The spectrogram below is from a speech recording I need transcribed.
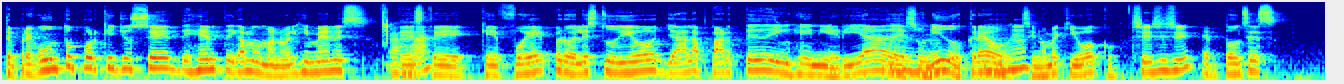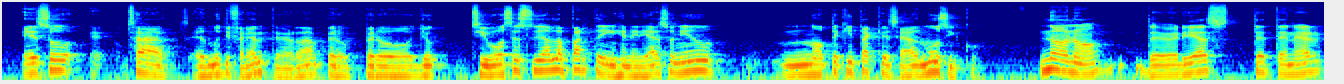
te pregunto porque yo sé de gente, digamos, Manuel Jiménez, este, que fue, pero él estudió ya la parte de ingeniería de sonido, creo, si no me equivoco. Sí, sí, sí. Entonces, eso, eh, o sea, es muy diferente, ¿verdad? Pero, pero yo, si vos estudias la parte de ingeniería de sonido, no te quita que seas músico. No, no, deberías de tener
